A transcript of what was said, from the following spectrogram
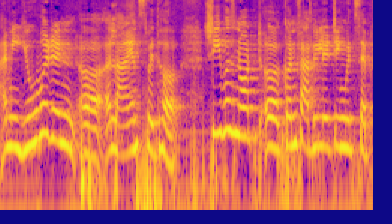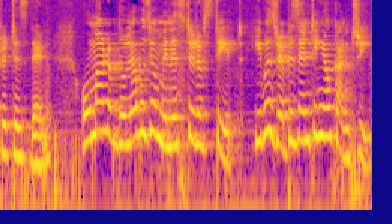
I mean, you were in uh, alliance with her. She was not uh, confabulating with separatists then. Omar Abdullah was your minister of state. He was representing your country.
